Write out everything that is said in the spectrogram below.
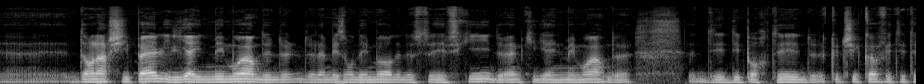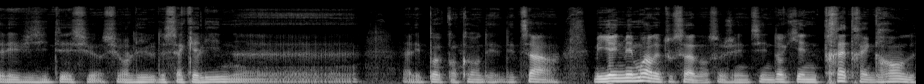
Euh, dans l'archipel, il y a une mémoire de, de, de, la maison des morts de Dostoevsky, de même qu'il y a une mémoire de, des déportés de, que Tchékov était allé visiter sur, sur l'île de Sakhaline. Euh, à l'époque encore des, des, tsars. Mais il y a une mémoire de tout ça dans ce Solzhenitsyn. Donc il y a une très très grande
